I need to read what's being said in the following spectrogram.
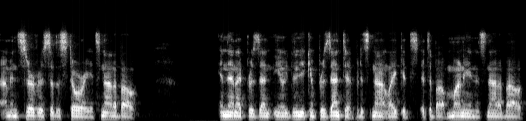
i'm in service of the story. It's not about and then i present you know then you can present it but it's not like it's it's about money and it's not about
